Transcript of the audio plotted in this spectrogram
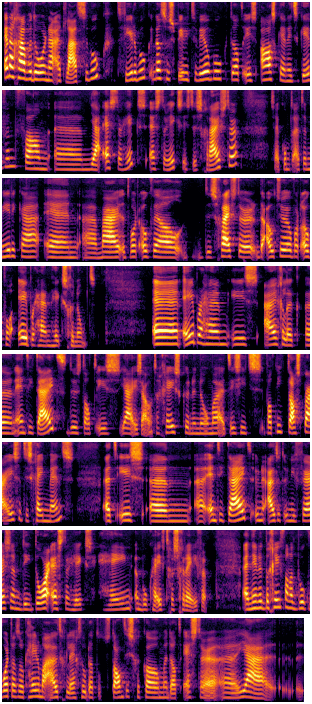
En dan gaan we door naar het laatste boek, het vierde boek. En dat is een spiritueel boek. Dat is Ask and It's Given van um, ja, Esther Hicks. Esther Hicks is de schrijfster. Zij komt uit Amerika. En, uh, maar het wordt ook wel, de schrijfster, de auteur wordt ook wel Abraham Hicks genoemd. En Abraham is eigenlijk een entiteit. Dus dat is, ja, je zou het een geest kunnen noemen. Het is iets wat niet tastbaar is. Het is geen mens. Het is een uh, entiteit uit het universum die door Esther Hicks heen een boek heeft geschreven. En in het begin van het boek wordt dat ook helemaal uitgelegd hoe dat tot stand is gekomen. Dat Esther uh, ja,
